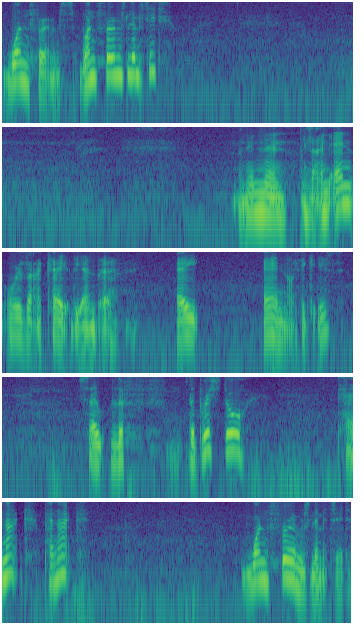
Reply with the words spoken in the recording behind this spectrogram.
One firms. One firms limited. And then, then, is that an N or is that a K at the end there? A N I think it is. So the the Bristol Penac Penac One Firms Limited.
